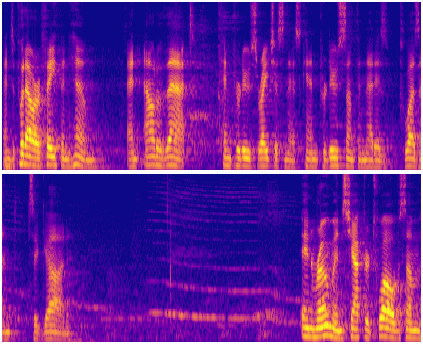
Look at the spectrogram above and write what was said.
and to put our faith in him and out of that can produce righteousness, can produce something that is pleasant to God. in Romans chapter 12 some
